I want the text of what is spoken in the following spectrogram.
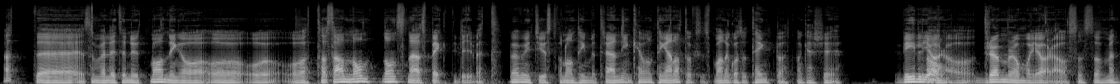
att, eh, som en liten utmaning och, och, och, och ta sig an någon, någon sån här aspekt i livet. Det behöver inte just vara någonting med träning, det kan vara någonting annat också som man har gått och tänkt på att man kanske vill göra och drömmer om att göra och, så, så, men,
